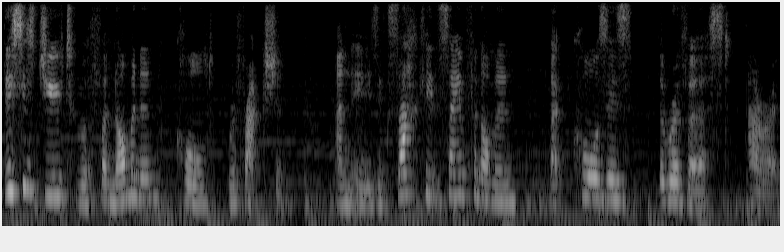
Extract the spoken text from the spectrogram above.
This is due to a phenomenon called refraction, and it is exactly the same phenomenon that causes the reversed arrow.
